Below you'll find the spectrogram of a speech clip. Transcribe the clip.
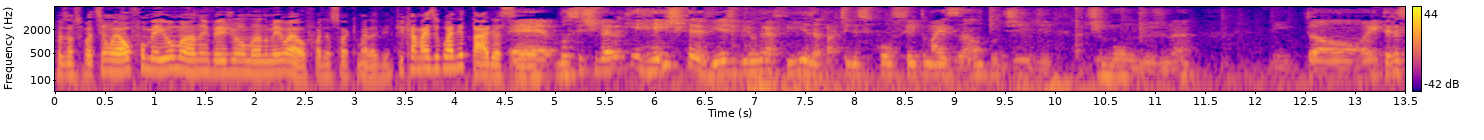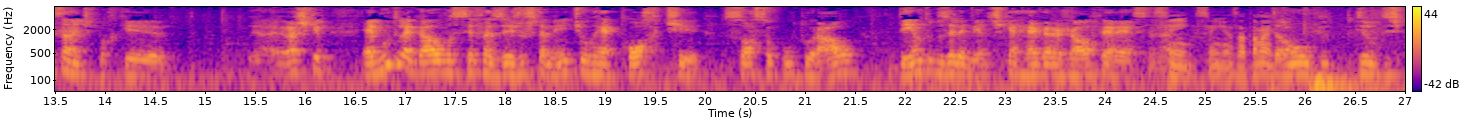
por exemplo, você pode ser um elfo meio humano em vez de um humano meio elfo. Olha só que maravilha. Fica mais igualitário assim. É, vocês tiveram que reescrever as biografias a partir desse conceito mais amplo de, de, de mundos, né? Então é interessante porque eu acho que é muito legal você fazer justamente o recorte sociocultural dentro dos elementos que a regra já oferece, né? Sim, sim, exatamente. Então o que, vocês,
